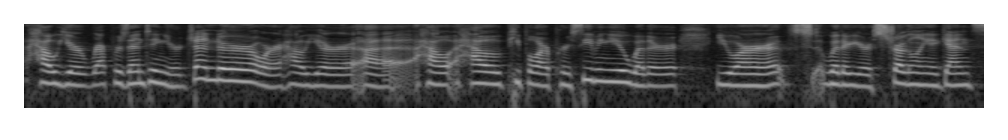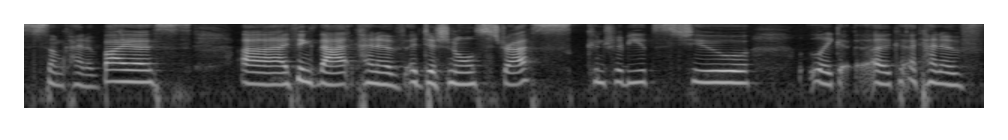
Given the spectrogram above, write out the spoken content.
how you're representing your gender or how you're uh, how how people are perceiving you whether you are whether you're struggling against some kind of bias. Uh, I think that kind of additional stress contributes to like a, a, kind of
